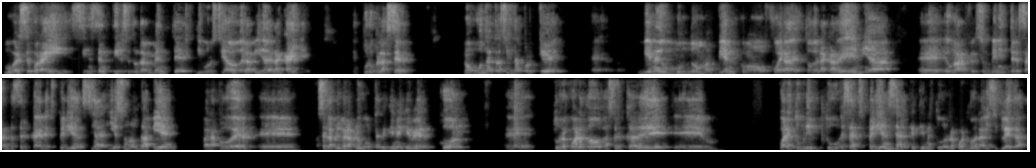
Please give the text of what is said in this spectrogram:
moverse por ahí sin sentirse totalmente divorciado de la vida de la calle. Es puro placer. Nos gusta esta cita porque viene de un mundo más bien como fuera de esto de la academia, eh, es una reflexión bien interesante acerca de la experiencia y eso nos da pie para poder eh, hacer la primera pregunta que tiene que ver con tu recuerdo acerca de cuál es tu, tu, esa experiencia que tienes tú, el recuerdo de la bicicleta.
